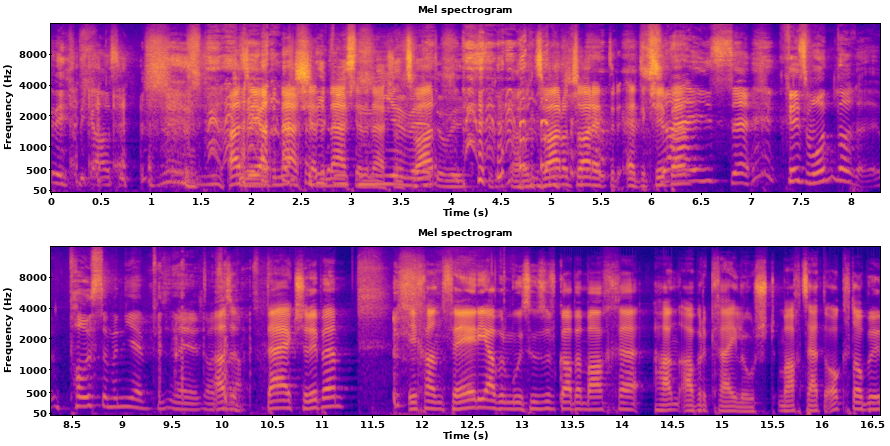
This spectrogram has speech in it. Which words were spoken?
Richtig also. Also ja, der nächste, ja, der nächste, ja, der nächste. Und zwar, und zwar, und zwar hat er, hat er geschrieben, Scheiße! Kein Wunder, posten wir nie etwas. Nein, also der hat geschrieben, ich habe Ferien, aber muss Hausaufgaben machen, habe aber keine Lust. Macht 10. Oktober.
